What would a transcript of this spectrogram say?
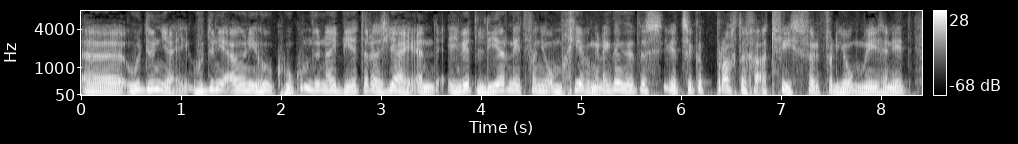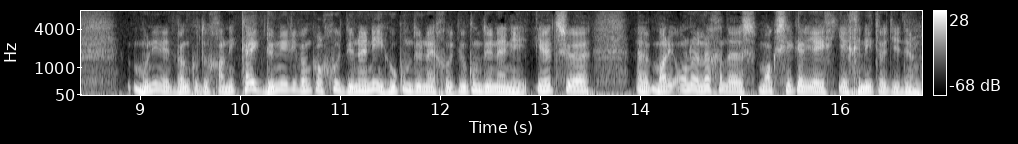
uh hoe doen jy? Hoe doen die ou in die hoek? Hoekom doen hy beter as jy? En jy weet leer net van jou omgewing en ek dink dit is jy weet sulke pragtige advies vir vir jong mense net moenie net winkel toe gaan nie. Kyk, doen hy die winkel goed, doen hy nie? Hoekom doen hy goed? Hoekom doen hy nie? Jy weet so uh, maar die onderliggende is maak seker jy jy geniet wat jy doen.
